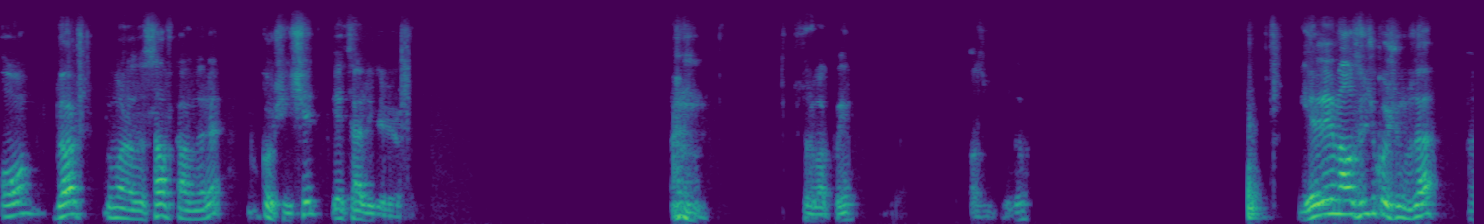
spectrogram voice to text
10, 4 numaralı safkanları bu koşu için yeterli görüyorum. Kusura bakmayın. Az buldu. Gelelim 6. koşumuza. Ee,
